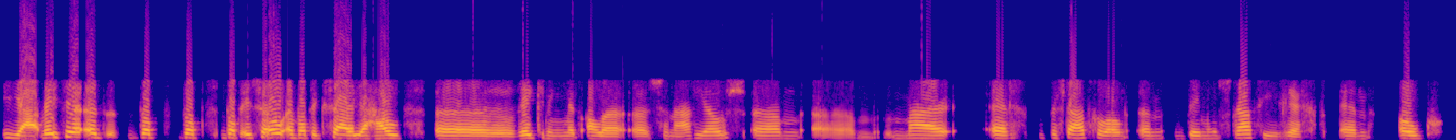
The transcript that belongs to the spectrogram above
Ja, weet je, dat, dat, dat is zo. En wat ik zei, je houdt uh, rekening met alle uh, scenario's. Um, um, maar er bestaat gewoon een demonstratierecht. En ook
